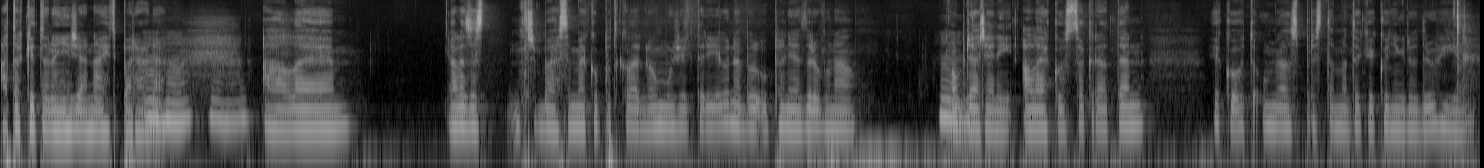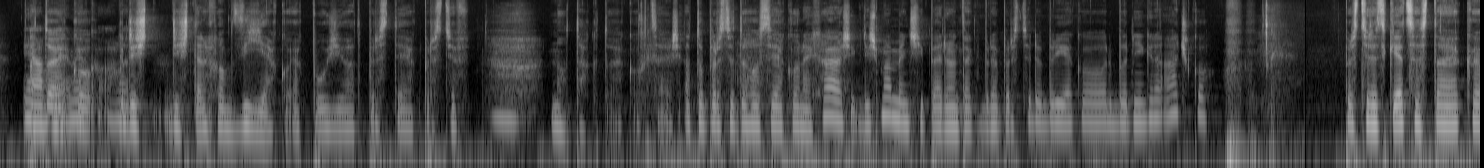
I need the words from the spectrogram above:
A taky to není žádná hit paráda. Mm. Mm. Ale, ale zase třeba já jsem jako potkala jednou muže, který jako nebyl úplně zrovna mm. obdařený, ale jako sakra ten jako to uměl s prstama tak jako někdo druhý, jo. Já a to vím, jako, jako ale... když, když ten chlap ví, jako, jak používat prsty, jak prostě, v... no tak to jako chceš. A to prostě toho si jako necháš, i když má menší perdon, tak bude prostě dobrý jako odborník na Ačko. Prostě vždycky je cesta, jak eh,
